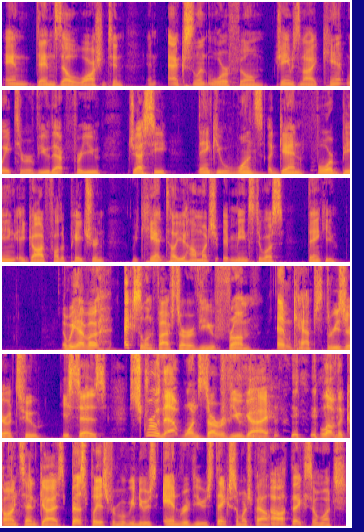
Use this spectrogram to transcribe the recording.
and Denzel Washington. An excellent war film. James and I can't wait to review that for you. Jesse, thank you once again for being a Godfather patron. We can't tell you how much it means to us. Thank you. And we have a excellent five star review from MCaps302. He says, Screw that one star review guy. Love the content, guys. Best place for movie news and reviews. Thanks so much, pal. Oh, thanks so much.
